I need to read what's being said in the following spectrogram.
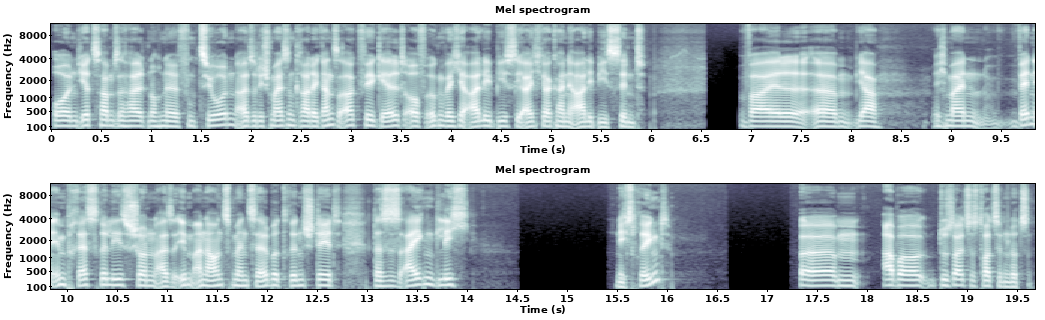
und jetzt haben sie halt noch eine Funktion, also die schmeißen gerade ganz arg viel Geld auf irgendwelche Alibis, die eigentlich gar keine Alibis sind. Weil, ähm, ja, ich meine, wenn im Pressrelease schon, also im Announcement selber drin steht, dass es eigentlich nichts bringt, ähm, aber du sollst es trotzdem nutzen.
